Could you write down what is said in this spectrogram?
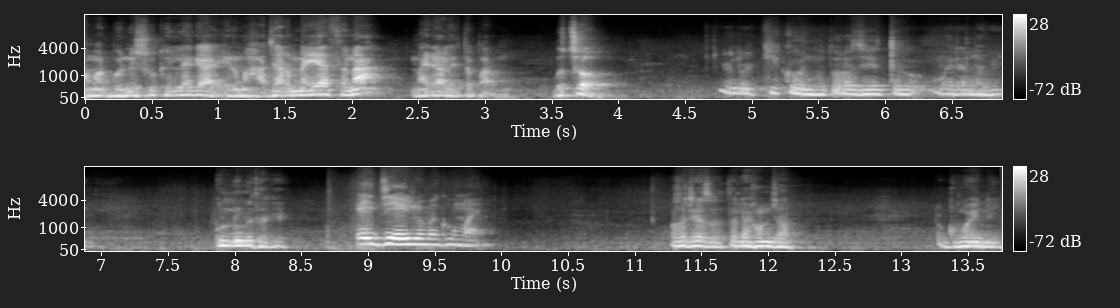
আমার বোনের সুখের লেগা এরম হাজার মেয়ে আছে না মাইরা লেতে পারব বুঝছ? এগুলো কি করব তোরা যেহেতু মাইরা লাভি কোন রুমে থাকে? এই যে এই রুমে ঘুমায়। আচ্ছা ঠিক আছে তাহলে এখন যা। ঘুমাই নেই।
